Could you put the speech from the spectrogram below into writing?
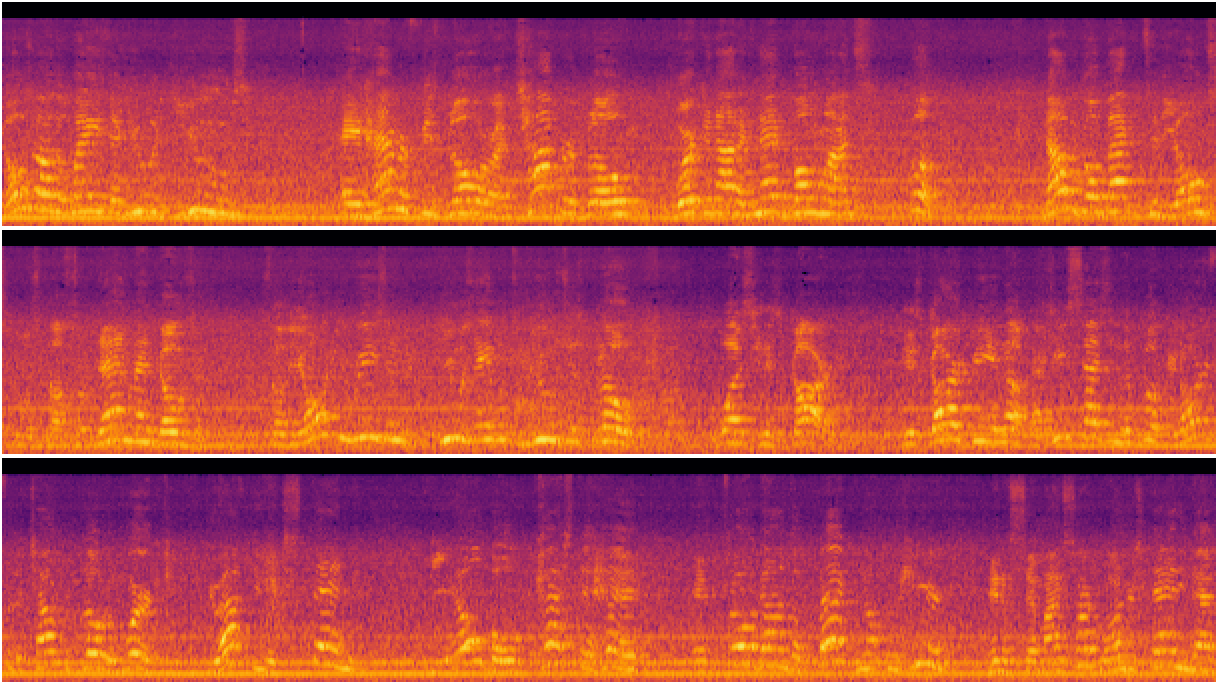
those are the ways that you would use a hammer fist blow or a chopper blow working out of Ned Beaumont's book. Now we go back to the old school stuff, so Dan Mendoza. So the only reason he was able to use this blow was his guard. His guard being up. As he says in the book, in order for the chopper blow to work, you have to extend the elbow past the head and throw down the back knuckle here in a semicircle, understanding that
